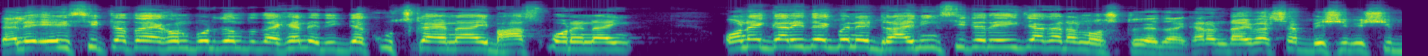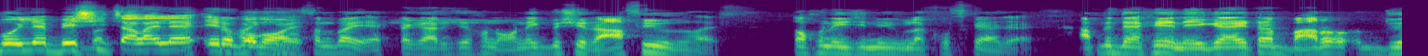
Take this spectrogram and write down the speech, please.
তাহলে এই সিটটা তো এখন পর্যন্ত দেখেন এদিক দিয়ে কুচকায় নাই ভাস পড়ে নাই। অনেক গাড়ি দেখবেন এই ড্রাইভিং সিটের এই জায়গাটা নষ্ট হয়ে যায় কারণ ড্রাইভার সাহেব বেশি বেশি বইলে বেশি চালাইলে এরকম হয়। হাসান ভাই একটা গাড়ি যখন অনেক বেশি রাফ ইউজ হয় তখন এই জিনিসগুলো কুচকে যায়। আপনি দেখেন এই গাড়িটা বারো দুই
